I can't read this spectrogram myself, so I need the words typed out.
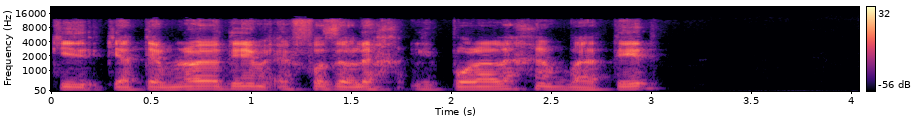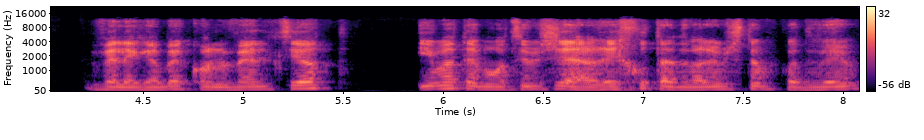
כי, כי אתם לא יודעים איפה זה הולך ליפול עליכם בעתיד. ולגבי קונבנציות, אם אתם רוצים שיעריכו את הדברים שאתם כותבים,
